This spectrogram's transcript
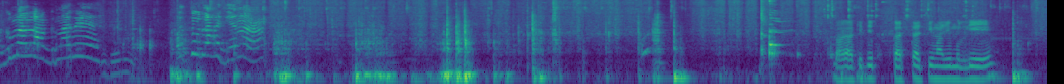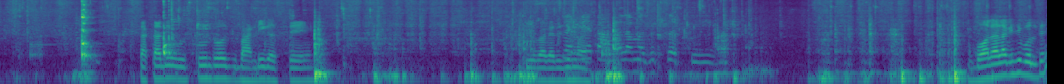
अगं मला लागणार आहे. दे ना. तर तुला घे ना. बघा किती कष्टाची माझी मुलगी आहे. सकाळी उठून रोज भांडी घासते. ती बघा त्याची कामाला मदत करते. बोलायला कशी बोलते?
